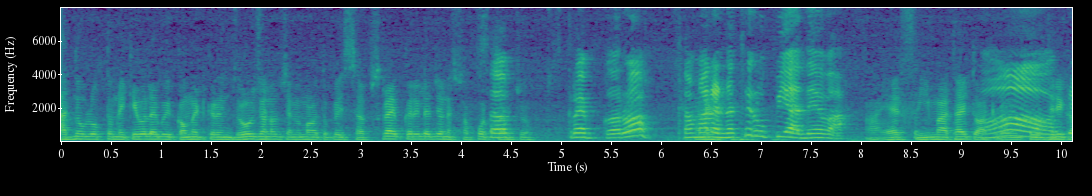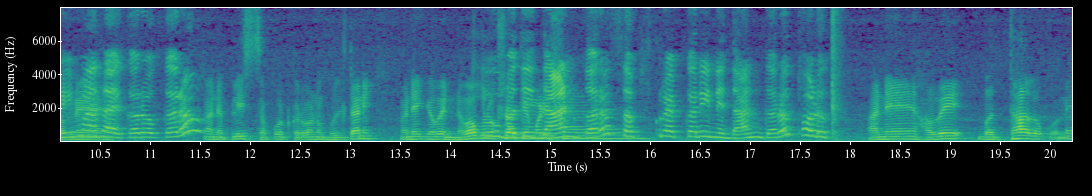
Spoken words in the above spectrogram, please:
આજનો બ્લોગ તમને કેવો લાગ્યો કમેન્ટ કરીને જરૂર જણાવજો. ચેનલમાં તો પ્લીઝ સબસ્ક્રાઇબ કરી લેજો અને સપોર્ટ કરજો. સબસ્ક્રાઇબ કરો. તમારે નથી રૂપિયા દેવા. હા યાર ફ્રીમાં થાય તો ફ્રીમાં અમને થાય કરો કરો. અને પ્લીઝ સપોર્ટ કરવાનું ભૂલતા નહીં. અને હવે નવા બ્લોગ સાથે દાન કરો સબસ્ક્રાઇબ કરીને દાન કરો થોડુંક. અને હવે બધા લોકોને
